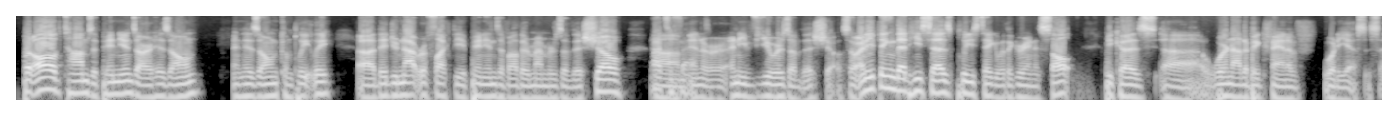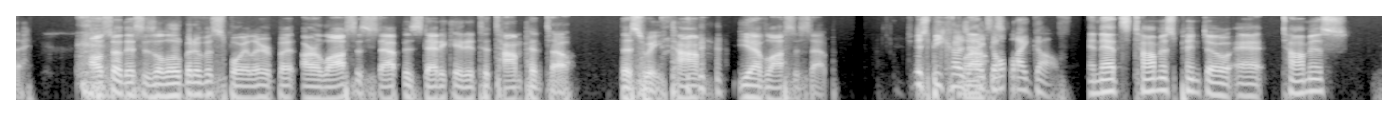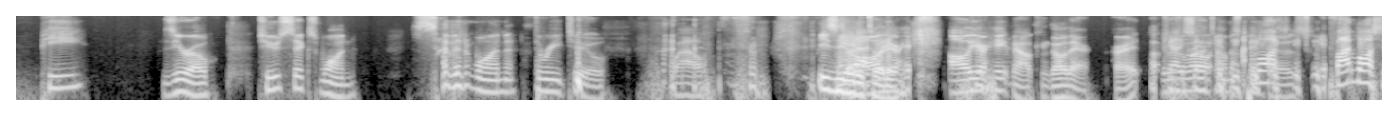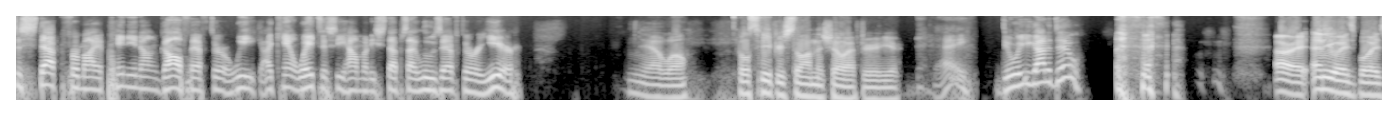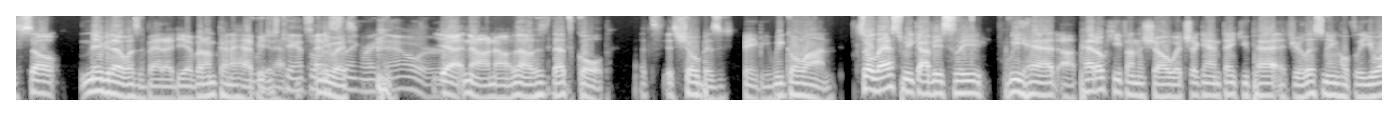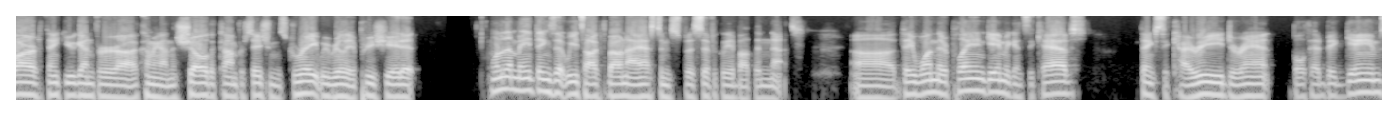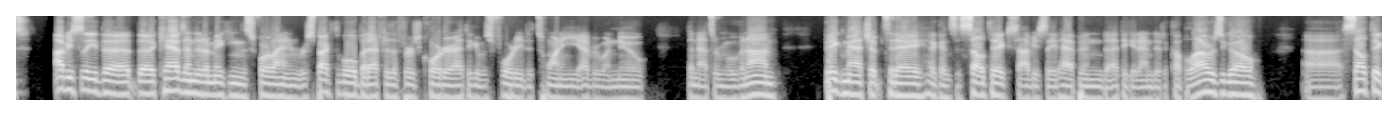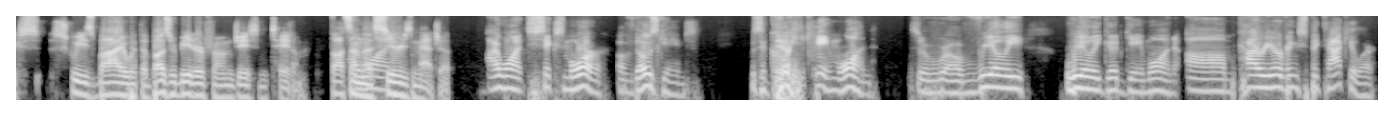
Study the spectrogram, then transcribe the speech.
but all of Tom's opinions are his own and his own completely. Uh, they do not reflect the opinions of other members of this show um, and or any viewers of this show. So anything that he says, please take it with a grain of salt because uh, we're not a big fan of what he has to say. Also, this is a little bit of a spoiler, but our lost a step is dedicated to Tom Pinto this week. Tom, you have lost a step. just because I don't like golf. And that's Thomas Pinto at Thomas P zero two six one seven one three two. Wow. He's new to Yeah. all your hate, all your hate mail can go there. All right. Okay, There was so lot Thomas if I, lost, if I lost a step for my opinion on golf after a week, I can't wait to see how many steps I lose after a year. yeah, well, we'll see if you're still on the show after a year. Hey, do what you got to do. All right. Anyways, boys. So maybe that was a bad idea, but I'm kind of Should happy. we just happened. cancel Anyways, this thing right now? Or Yeah, no, no, no. That's gold. That's it's showbiz, baby. We go on. So last week, obviously, we had uh, Pat O'Keefe on the show, which again, thank you, Pat. If you're listening, hopefully you are. Thank you again for uh, coming on the show. The conversation was great. We really appreciate it. One of the main things that we talked about, and I asked him specifically about the Nets. Uh, they won their play-in game against the Cavs, thanks to Kyrie, Durant. Both had big games. Obviously, the the Cavs ended up making the scoreline respectable, but after the first quarter, I think it was 40 to 20. Everyone knew the Nets were moving on big matchup today against the Celtics. Obviously, it happened. I think it ended a couple hours ago. Uh, Celtics squeezed by with a buzzer beater from Jayson Tatum. Thoughts on I the want- series matchup? I want six more of those games. It was a Yeah. great game one. It's a, a really, really good game one. Um, Kyrie Irving spectacular.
